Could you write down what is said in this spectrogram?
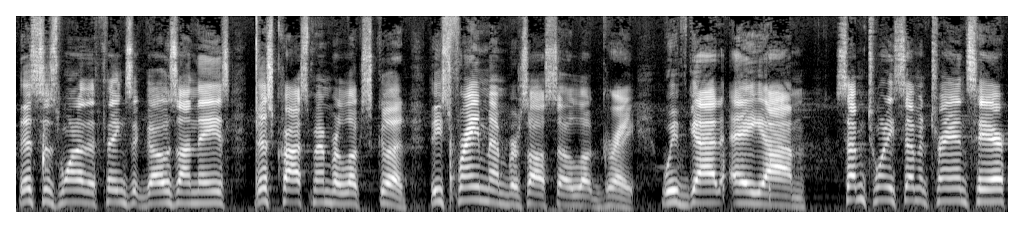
This is one of the things that goes on these. This cross member looks good. These frame members also look great. We've got a, um, 727 trans here.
